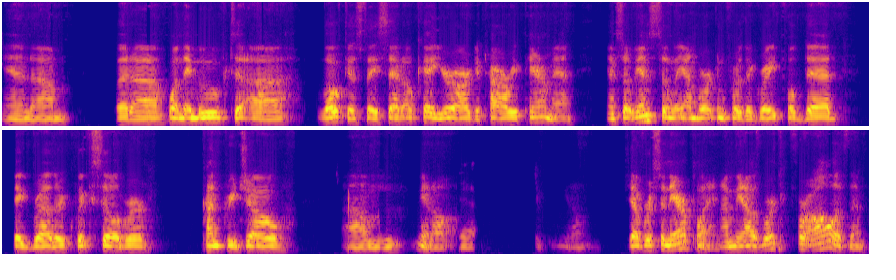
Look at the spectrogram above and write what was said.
And um, but uh, when they moved to uh, Locust, they said, "Okay, you're our guitar repairman." And so instantly, I'm working for the Grateful Dead, Big Brother, Quicksilver, Country Joe, um, you know, Yeah. you know, Jefferson Airplane. I mean, I was working for all of them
